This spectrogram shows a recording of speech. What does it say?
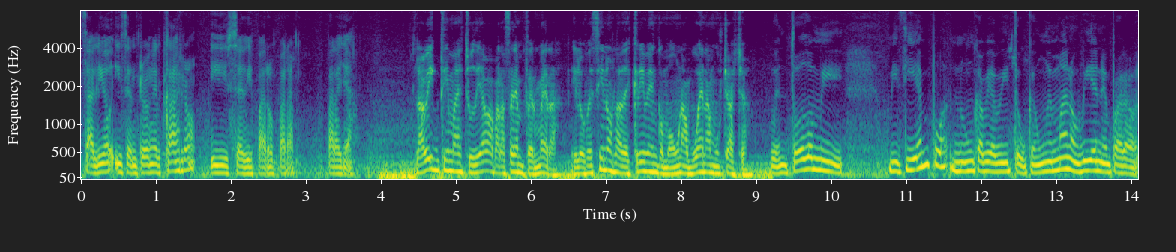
salió y se entró en el carro y se disparó para, para allá. La víctima estudiaba para ser enfermera y los vecinos la describen como una buena muchacha. En todo mi, mi tiempo nunca había visto que un hermano viene para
